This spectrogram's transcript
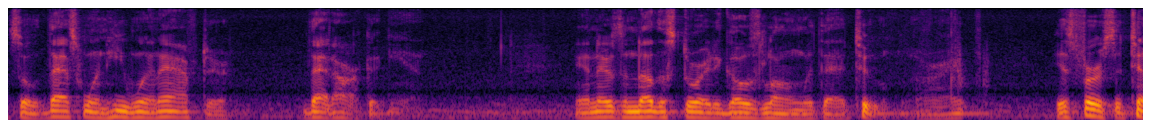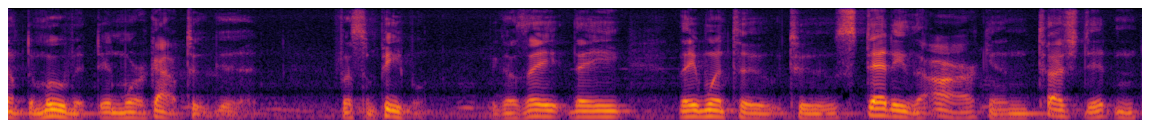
So that's when he went after that ark again. And there's another story that goes along with that too. All right. His first attempt to move it didn't work out too good for some people because they they they went to to steady the ark and touched it and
